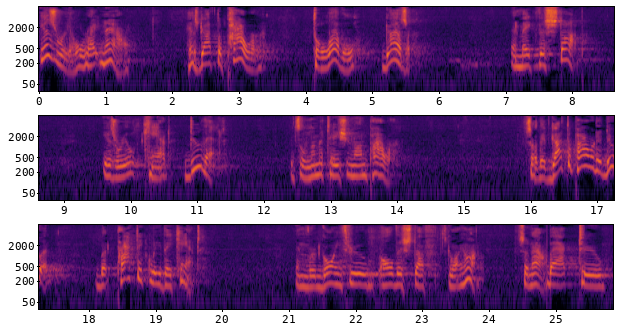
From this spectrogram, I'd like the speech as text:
Israel, right now, has got the power to level Gaza and make this stop. Israel can't do that. It's a limitation on power. So they've got the power to do it, but practically they can't. And we're going through all this stuff that's going on. So now, back to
